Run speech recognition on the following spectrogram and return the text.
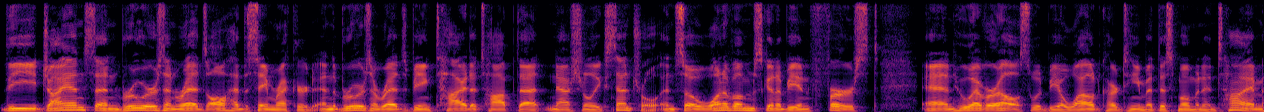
the Giants and Brewers and Reds all had the same record, and the Brewers and Reds being tied atop that National League Central. And so one of them's going to be in first, and whoever else would be a wild card team at this moment in time.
